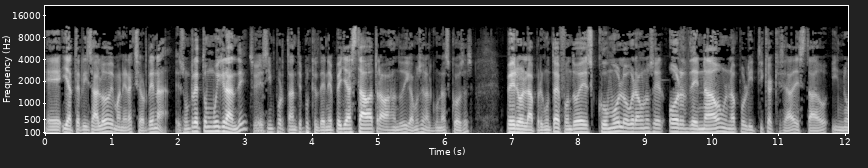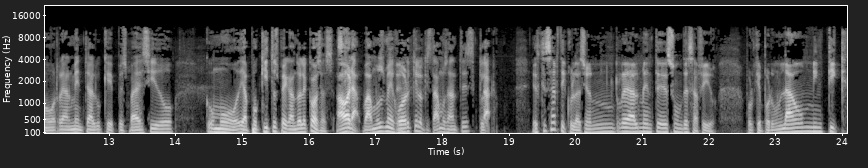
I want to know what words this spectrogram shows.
eh, y aterrizarlo de manera que sea ordenada. Es un reto muy grande, Sí. es importante porque el DNP ya estaba trabajando, digamos, en algunas cosas, pero la pregunta de fondo es cómo logra uno ser ordenado en una política que sea de Estado y no realmente algo que pues va sido como de a poquitos pegándole cosas. Ahora, vamos mejor que lo que estábamos antes, claro. Es que esa articulación realmente es un desafío, porque por un lado Mintic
